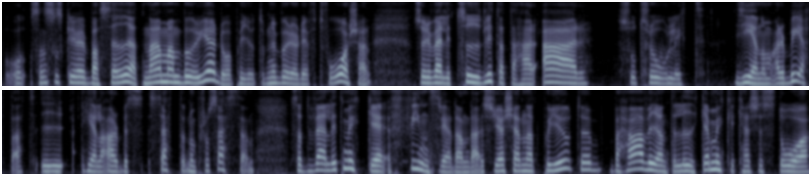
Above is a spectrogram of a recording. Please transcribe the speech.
och sen så skulle jag bara säga att när man börjar då på Youtube, nu började det för två år sedan, så är det väldigt tydligt att det här är så otroligt genomarbetat i hela arbetssätten och processen. Så att väldigt mycket finns redan där. Så jag känner att på Youtube behöver jag inte lika mycket kanske stå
